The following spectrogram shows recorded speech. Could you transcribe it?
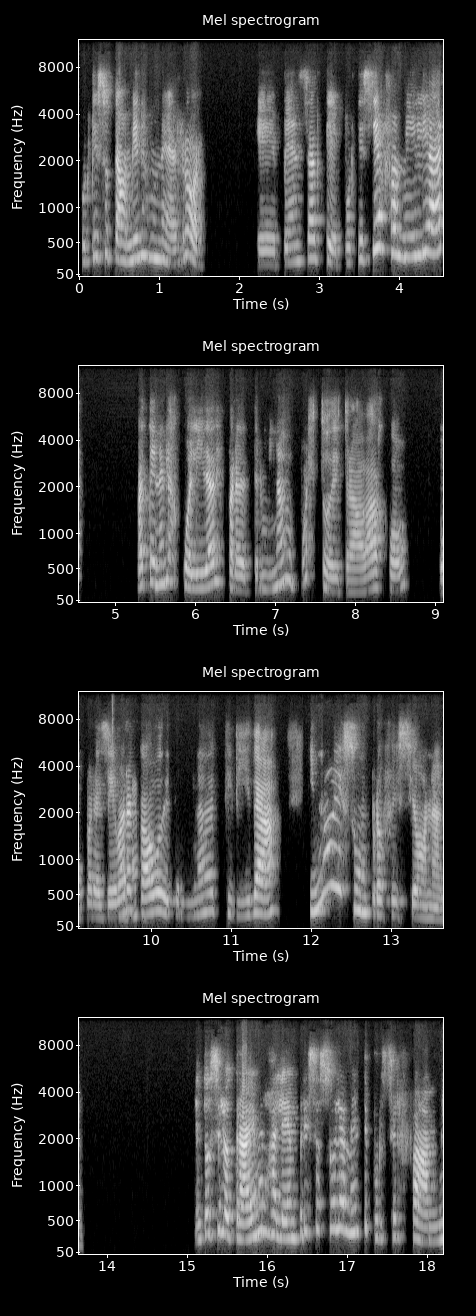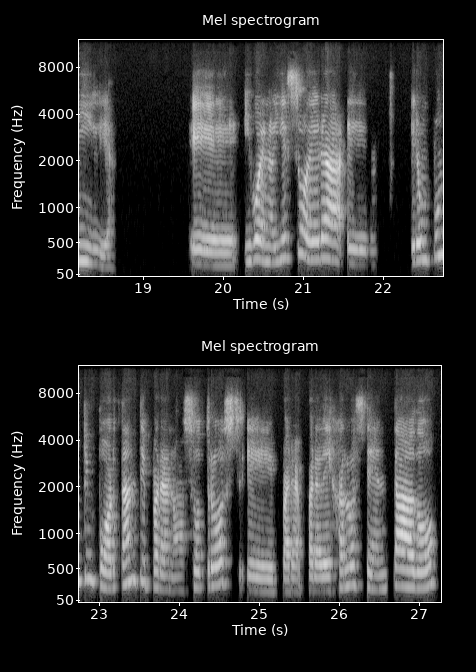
porque eso también es un error. Eh, pensar que porque sea familiar, va a tener las cualidades para determinado puesto de trabajo o para llevar a cabo determinada actividad, y no es un profesional. Entonces lo traemos a la empresa solamente por ser familia. Eh, y bueno, y eso era, eh, era un punto importante para nosotros, eh, para, para, dejarlo asentado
